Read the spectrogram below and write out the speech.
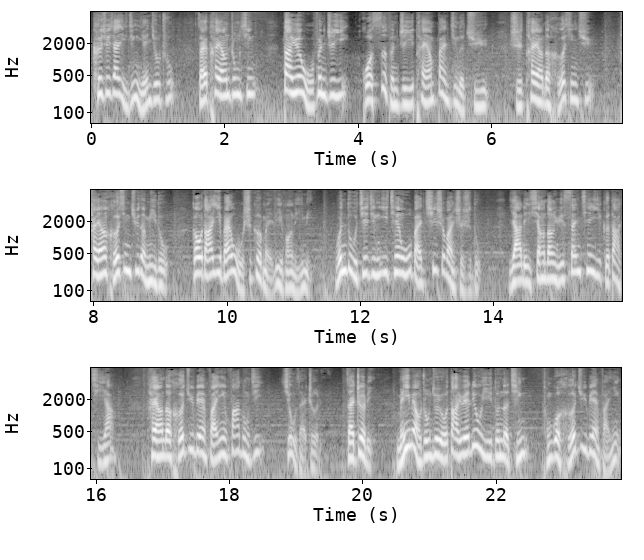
科学家已经研究出，在太阳中心大约五分之一或四分之一太阳半径的区域是太阳的核心区。太阳核心区的密度高达一百五十克每立方厘米，温度接近一千五百七十万摄氏度。压力相当于三千亿个大气压，太阳的核聚变反应发动机就在这里。在这里，每秒钟就有大约六亿吨的氢通过核聚变反应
